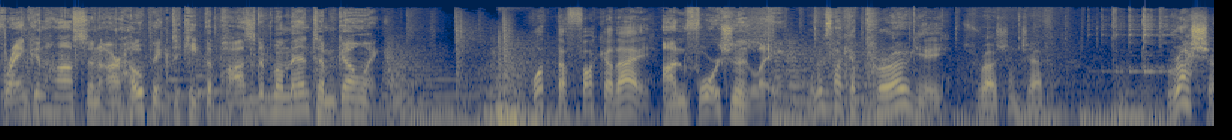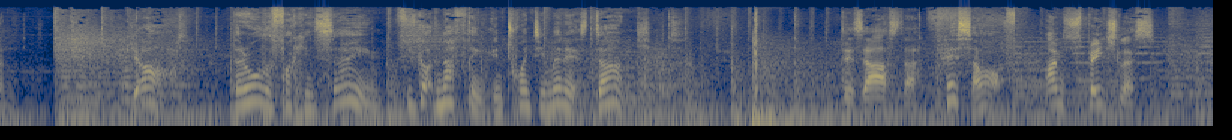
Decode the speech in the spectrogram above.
Frank and Hassan are hoping to keep the positive momentum going. What the fuck are they? Unfortunately, It looks like a pierogi. It's Russian, Jeff. Russian. God, they're all the fucking same. You've got nothing in 20 minutes done. Disaster. Piss off. I'm speechless.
